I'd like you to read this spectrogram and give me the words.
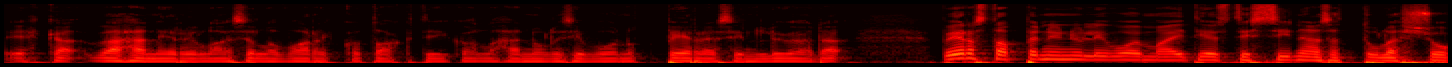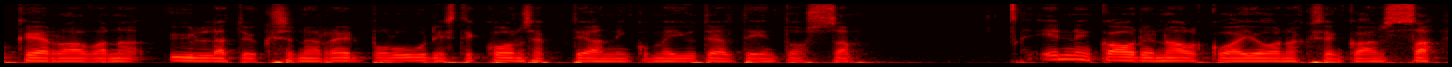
ehkä vähän erilaisella varikkotaktiikalla hän olisi voinut Peresin lyödä. Verstappenin ylivoima ei tietysti sinänsä tule shokeraavana yllätyksenä. Red Bull uudisti konseptia, niin kuin me juteltiin tuossa ennen kauden alkua Joonaksen kanssa –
